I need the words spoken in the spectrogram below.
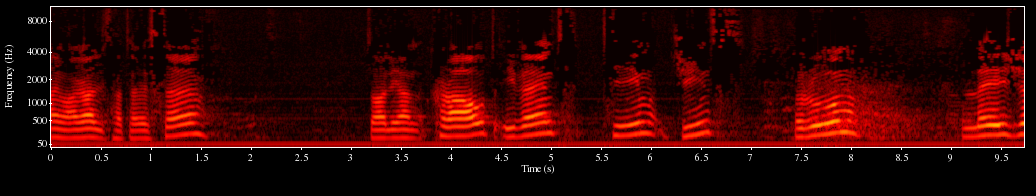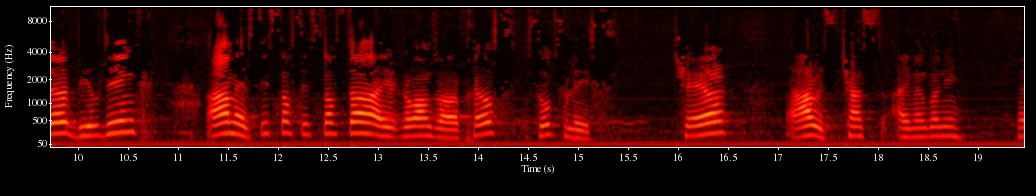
აი მაგალითად ესე ძალიან crowd event team jeans room leisure building ამებს იცნობს იცნობს და აი რო ამძრავებ ხელს სულ ცulis chair არ ვიცი ჩანს აი მე მგონი მე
